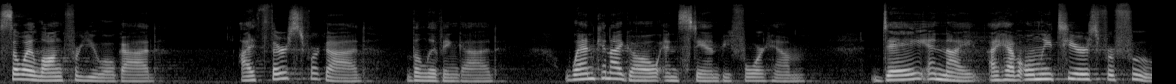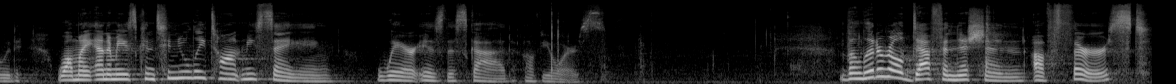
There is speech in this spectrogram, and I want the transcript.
so I long for you, O God. I thirst for God, the living God. When can I go and stand before him? Day and night I have only tears for food, while my enemies continually taunt me, saying, Where is this God of yours? The literal definition of thirst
